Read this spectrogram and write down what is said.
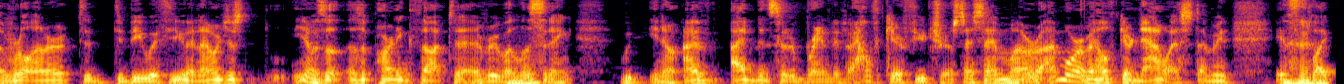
a real honor to, to be with you. And I would just, you know, as a, as a parting thought to everyone mm-hmm. listening, you know, I've, I've been sort of branded a healthcare futurist. I say I'm more, I'm more of a healthcare nowist. I mean, it's like,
